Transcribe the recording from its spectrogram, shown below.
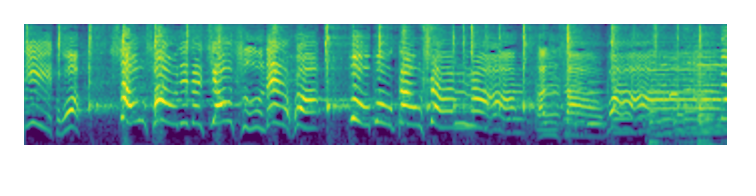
一朵，嫂嫂你的娇此莲花步步高升啊，三嫂啊！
